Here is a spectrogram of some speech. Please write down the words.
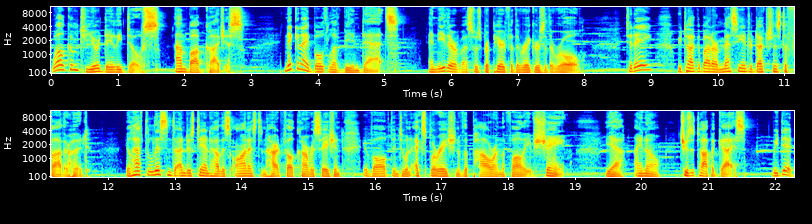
Welcome to your daily dose. I'm Bob Codges. Nick and I both love being dads, and neither of us was prepared for the rigors of the role. Today, we talk about our messy introductions to fatherhood. You'll have to listen to understand how this honest and heartfelt conversation evolved into an exploration of the power and the folly of shame. Yeah, I know. Choose a topic, guys. We did.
